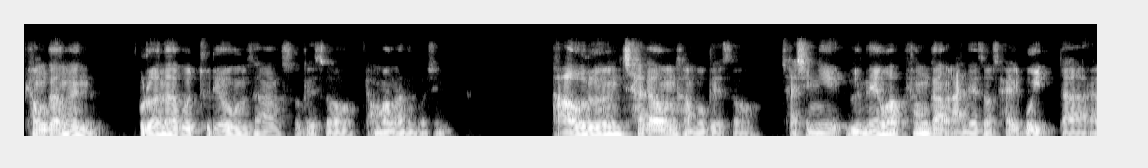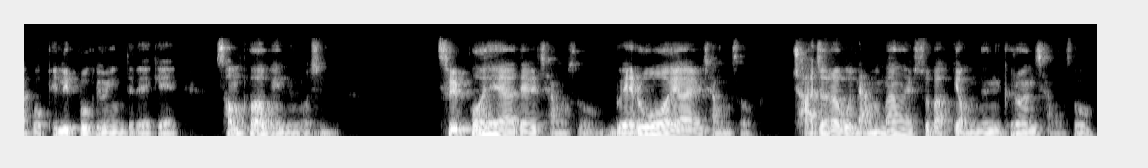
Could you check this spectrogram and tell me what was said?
평강은 불안하고 두려운 상황 속에서 경험하는 것입니다. 바울은 차가운 감옥에서 자신이 은혜와 평강 안에서 살고 있다라고 빌립보 교인들에게 선포하고 있는 것입니다. 슬퍼해야 될 장소, 외로워야 할 장소, 좌절하고 낭망할 수밖에 없는 그런 장소,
